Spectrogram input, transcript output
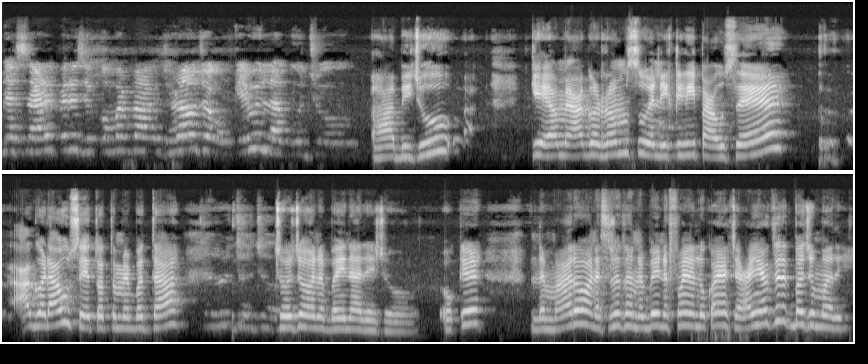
મેં સાડી પહેરી છે કમરમાં જણાવજો હું કેવી લાગુ છું? હા બીજું કે અમે આગળ રમશું એની ક્લિપ આવશે. આગળ આવશે તો તમે બધા જોજો અને બન્યા રહેજો. ઓકે? અને મારો અને શ્રદ્ધાને બેને ફાઇનલ લુક આવ્યા છે. અહીંયા આવશે ને બાજુ મારી.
